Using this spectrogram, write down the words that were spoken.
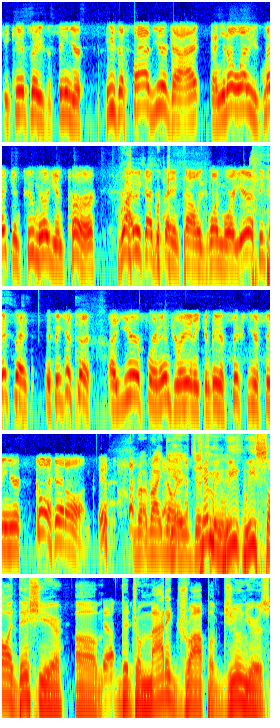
you can't say he's a senior, he's a five year guy, and you know what? He's making two million per. Right, I think I'd stay in college one more year. If he gets a if he gets a, a year for an injury and he can be a six year senior, go ahead on. right, right. No, Yeah, just Timmy, the way it we, we saw it this year. Um, The dramatic drop of juniors,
